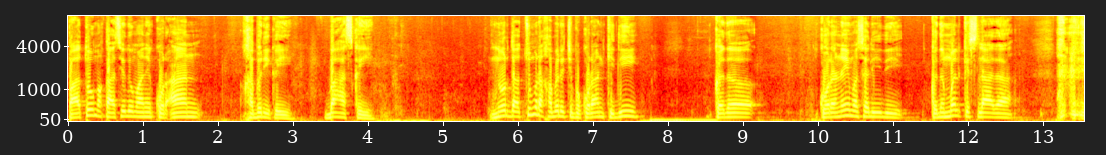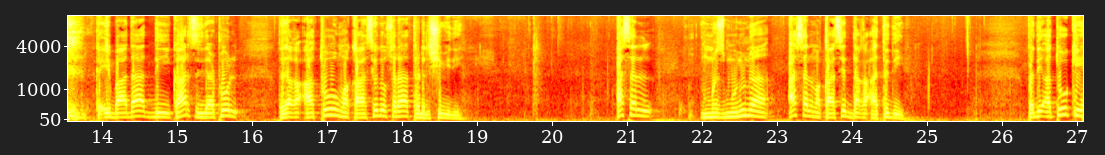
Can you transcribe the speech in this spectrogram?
پاتو مقاصد باندې قران خبرې کوي بحث کوي نور دا څومره خبرې چې په قران کې دي کده کورنۍ مسلې دي کده ملک اصلاح ده که عبادت دي کار څه دي ټول دغه اتو مقاصد سره تړل شوی دي اصل مضمونونه اصل مقاصد دغه اته دي په دې اتو کې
